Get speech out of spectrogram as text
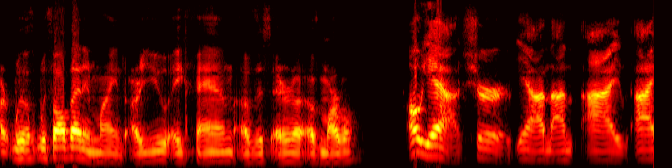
With with all that in mind, are you a fan of this era of Marvel? Oh yeah, sure. Yeah, I'm, I'm I I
